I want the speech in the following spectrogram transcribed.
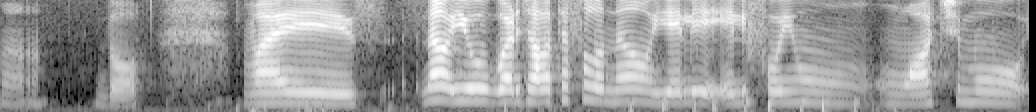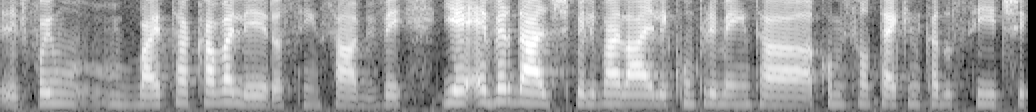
Ah, dó. Mas. Não, e o Guardiola até falou, não, e ele, ele foi um, um ótimo. Ele foi um baita cavalheiro, assim, sabe? E é, é verdade, tipo, ele vai lá, ele cumprimenta a comissão técnica do City,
